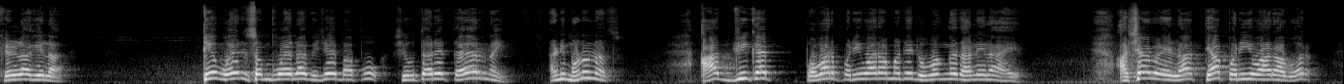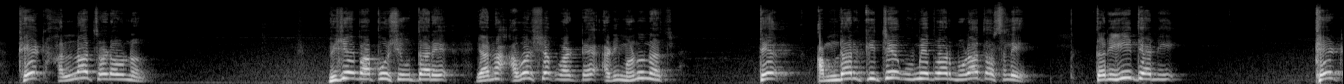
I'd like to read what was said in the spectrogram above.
खेळला गेला. ते वैर संपवायला विजय बापू शिवतारे तयार नाही. आणि म्हणूनच आज जी काय पवार परिवारामध्ये दुभंग झालेला आहे अशा वेळेला त्या परिवारावर थेट हल्ला चढवणं विजय बापू शिवतारे यांना आवश्यक वाटते आणि म्हणूनच ते आमदारकीचे उमेदवार मुळात असले तरीही त्यांनी थेट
